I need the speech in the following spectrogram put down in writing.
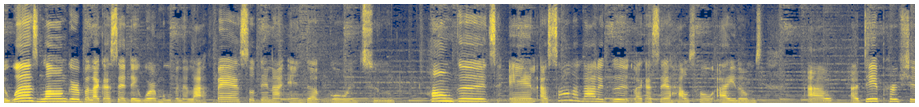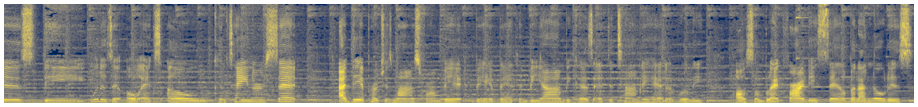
was longer, but like I said, they were moving a lot fast. So then I end up going to Home Goods and I saw a lot of good, like I said, household items. I, I did purchase the what is it OXO container set. I did purchase mine from Bed, Bed Bath and Beyond because at the time they had a really awesome Black Friday sale. But I noticed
